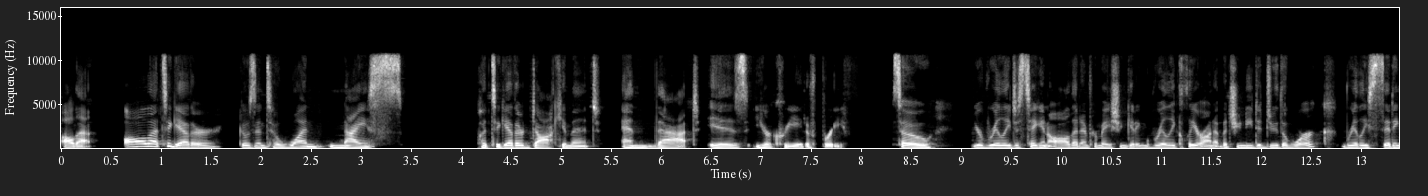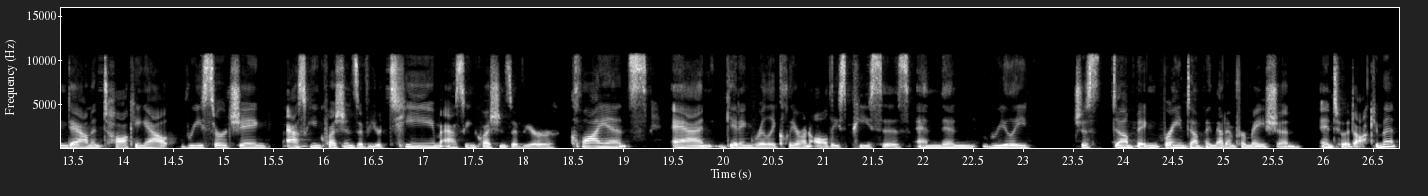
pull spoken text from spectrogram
All that. All that together goes into one nice put together document and that is your creative brief. So you're really just taking all that information, getting really clear on it, but you need to do the work, really sitting down and talking out, researching, asking questions of your team, asking questions of your clients, and getting really clear on all these pieces. And then really just dumping, brain dumping that information into a document.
